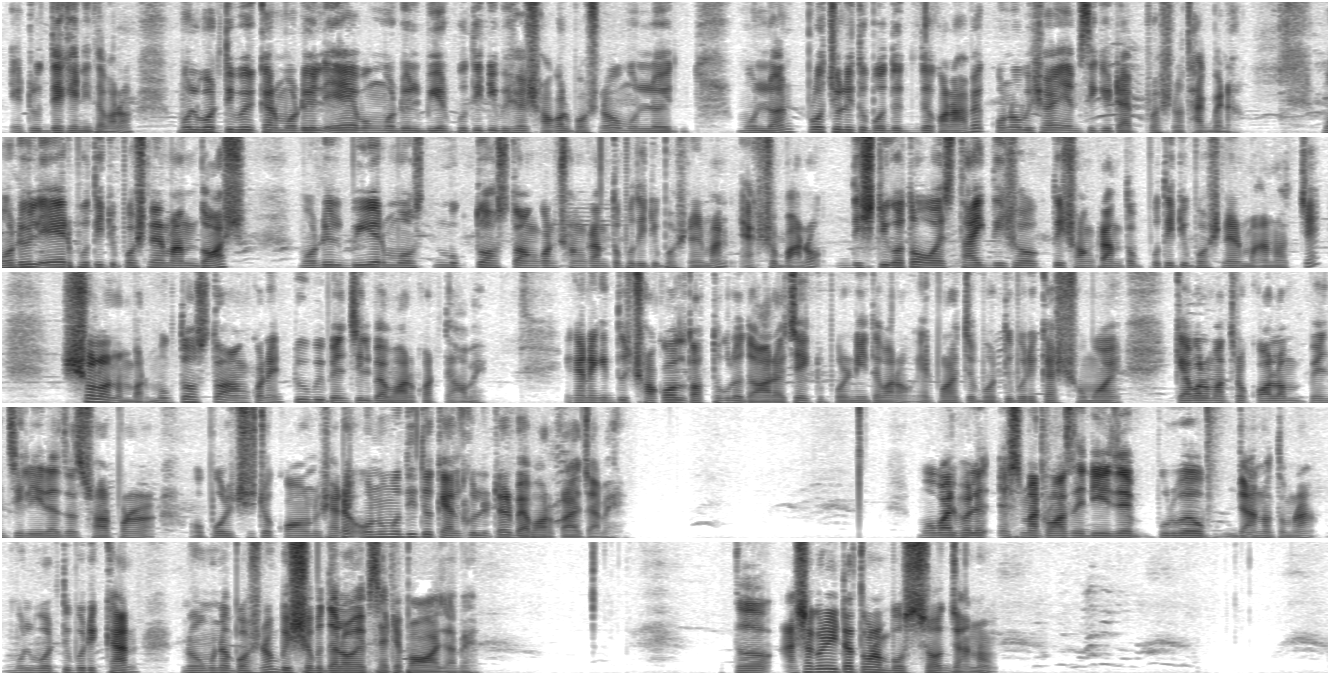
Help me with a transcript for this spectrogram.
একটু দেখে নিতে পারো। মূল ভর্তি পরীক্ষার মডিউল এ এবং মডিউল বি এর প্রতিটি বিষয়ে সকল প্রশ্ন ও মূল্য, মূল্যায়ন প্রচলিত পদ্ধতিতে করা হবে। কোনো বিষয়ে এমসিকিউ টাইপ প্রশ্ন থাকবে না। মডিউল এ এর প্রতিটি প্রশ্নের মান দশ মডিউল বি এর মুক্ত হস্ত অঙ্কন সংক্রান্ত প্রতিটি প্রশ্নের মান একশো বারো। দৃষ্টিগত ও স্থায়ী দৃশ্যশক্তি সংক্রান্ত প্রতিটি প্রশ্নের মান হচ্ছে ষোলো নম্বর। মুক্ত হস্ত অঙ্কনে টু বি পেন্সিল ব্যবহার করতে হবে। এখানে কিন্তু সকল তথ্যগুলো দেওয়া রয়েছে, একটু পড়ে নিতে পারো। এরপর হচ্ছে ভর্তি পরীক্ষার সময়, কেবলমাত্র কলম, পেন্সিল, ইরেজার সরবরাহ ও পরিশিষ্ট ক অনুসারে অনুমোদিত ক্যালকুলেটর ব্যবহার করা যাবে। মোবাইল ফোনে স্মার্ট ওয়াচ এটি যে পূর্বেও জানো তোমরা, মূল ভর্তি পরীক্ষার নমুনা প্রশ্ন বিশ্ববিদ্যালয় ওয়েবসাইটে পাওয়া যাবে। তো আশা করি এটা তোমরা বুঝছ, জানো।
